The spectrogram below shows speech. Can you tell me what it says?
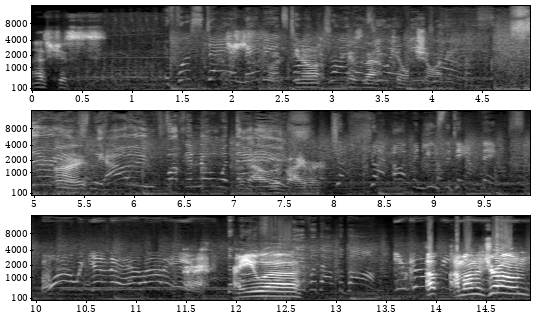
That's just. If we're staying, maybe Fuck, it's you know what? Because of that, I'm killing UAV Shaundi. Seriously, Alright. how do you fucking know what that Now is? revive. Just shut up and use the damn thing. Why are we getting the hell out of here? Alright. Are you, uh. leave without the bomb. You got Up, me. I'm on the drone!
